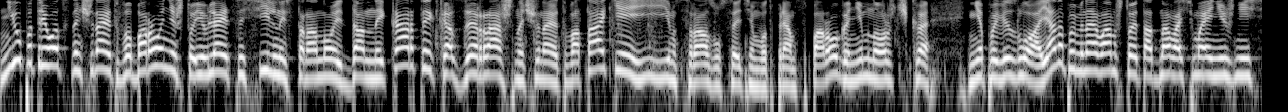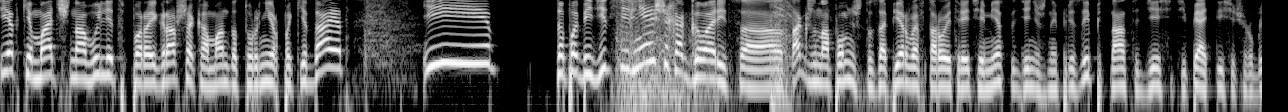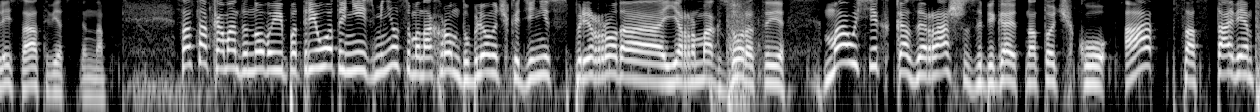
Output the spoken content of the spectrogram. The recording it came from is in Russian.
Нью Патриотс начинают в обороне, что является сильной стороной данной карты. КЗ Раш начинают в атаке, и им сразу с этим вот прям с порога немножечко не повезло. А я напоминаю вам, что это 1-8 нижней сетки. Матч на вылет. Проигравшая команда турнир покидает. И да победит сильнейший, как говорится. Также напомню, что за первое, второе и третье место денежные призы 15, 10 и 5 тысяч рублей соответственно. Состав команды «Новые патриоты» не изменился. Монохром, дубленочка, Денис, Природа, Ермак, Зорот и Маусик. Казераш забегают на точку А в составе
